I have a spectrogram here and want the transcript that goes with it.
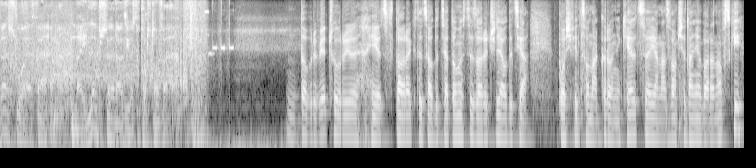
Weszło FM. Najlepsze radio sportowe. Dobry wieczór, jest wtorek, to jest audycja Tomy Cezory, czyli audycja poświęcona Koronie Kielce. Ja nazywam się Daniel Baranowski,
